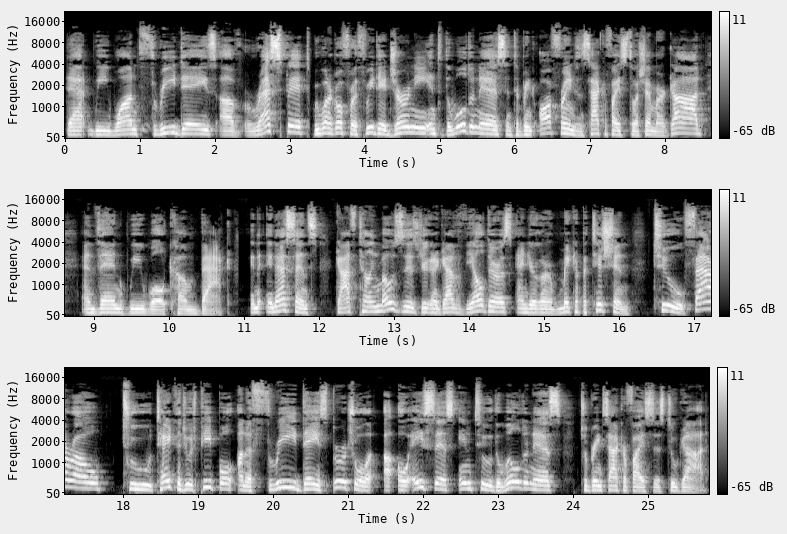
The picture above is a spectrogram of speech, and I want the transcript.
that we want three days of respite. We want to go for a three day journey into the wilderness and to bring offerings and sacrifices to Hashem our God. And then we will come back. In, in essence, God's telling Moses, you're going to gather the elders and you're going to make a petition to Pharaoh to take the Jewish people on a three day spiritual uh, oasis into the wilderness to bring sacrifices to God.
